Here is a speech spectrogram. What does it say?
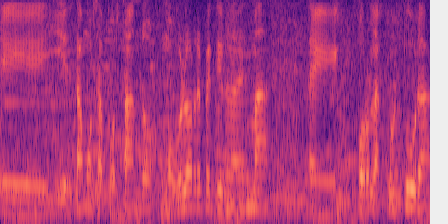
Y estamos apostando, como vuelvo a repetir una vez más, eh, por la cultura,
